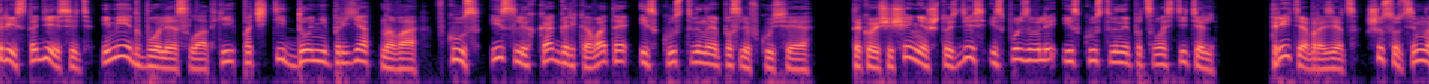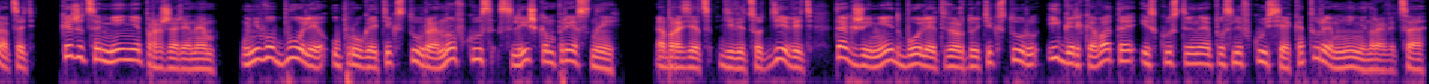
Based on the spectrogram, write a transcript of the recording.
310, имеет более сладкий, почти до неприятного, вкус и слегка горьковатое искусственное послевкусие. Такое ощущение, что здесь использовали искусственный подсластитель. Третий образец, 617, кажется менее прожаренным. У него более упругая текстура, но вкус слишком пресный. Образец 909 также имеет более твердую текстуру и горьковатое искусственное послевкусие, которое мне не нравится.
